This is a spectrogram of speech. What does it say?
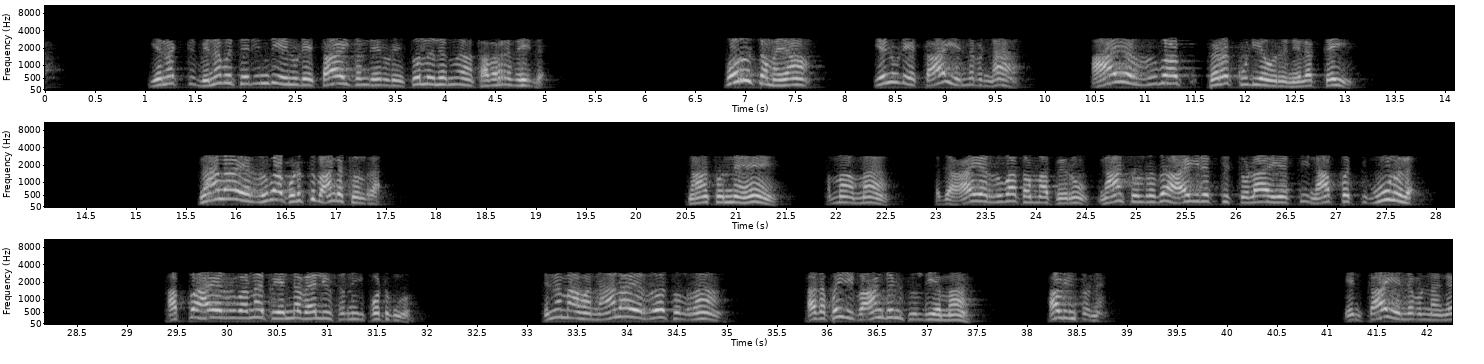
எனக்கு வினவு தெரிந்து என்னுடைய தாய் தந்தையனுடைய சொல்லிலிருந்து நான் தவறதே இல்லை. ஒரு சமயம் என்னுடைய தாய் என்ன பண்ண ஆயிரம் ரூபாய் பெறக்கூடிய ஒரு நிலத்தை நாலாயிரம் ரூபாய் கொடுத்து வாங்க சொல்ற. நான் சொன்னேன் அம்மா அம்மா அது ஆயிரம் ரூபாய் தம்மா பெறும். நான் சொல்றது ஆயிரத்தி தொள்ளாயிரத்தி நாற்பத்தி மூணுல. அப்ப ஆயிரம் ரூபாய்னா இப்ப என்ன வேல்யூ சொன்னீங்க போட்டுக்கோ என்னம்மா அவன் நாலாயிரம் ரூபாய் சொல்றான். அத போய் நீ வாங்குன்னு சொல்றியம்மா. அப்படின்னு சொன்னேன். என் தாய் என்ன பண்ணாங்க?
